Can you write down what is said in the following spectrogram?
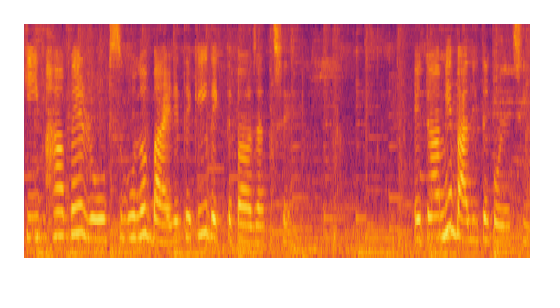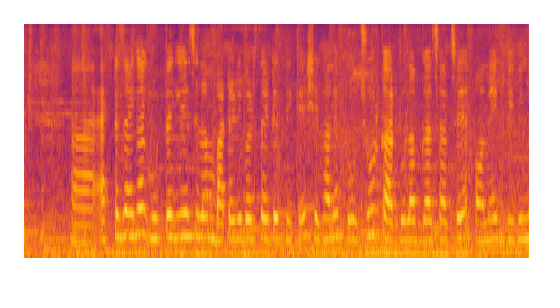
কীভাবে রোডসগুলো বাইরে থেকেই দেখতে পাওয়া যাচ্ছে। এটা আমি বালিতে করেছি। একটা জায়গায় ঘুরতে গিয়েছিলাম বাটা রিভার সাইডের দিকে। সেখানে প্রচুর কাঠগোলাপ গাছ আছে, অনেক বিভিন্ন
